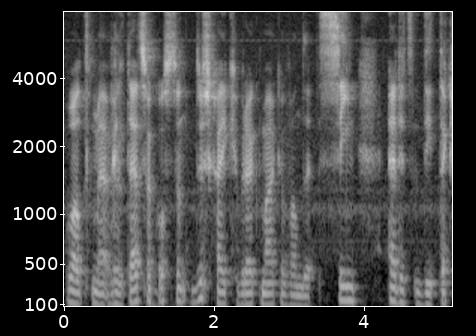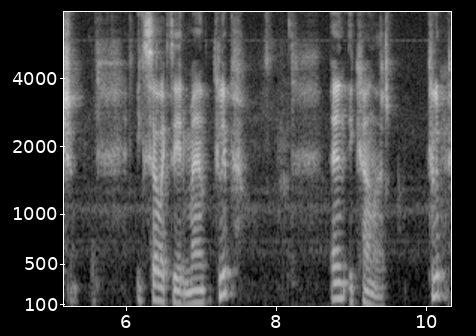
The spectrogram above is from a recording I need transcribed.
wat mij veel tijd zou kosten, dus ga ik gebruik maken van de Scene Edit Detection. Ik selecteer mijn clip en ik ga naar Clip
